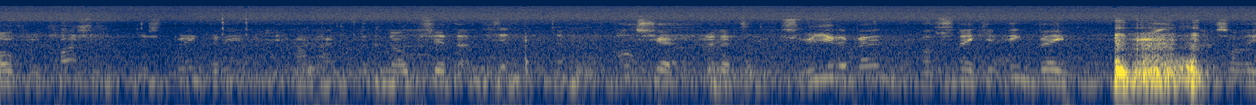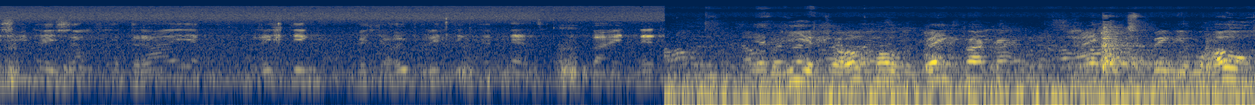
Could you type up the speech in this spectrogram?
mogelijk vast. Je springt erin en je gaat eigenlijk op de knoop zitten. Als je aan het zwieren bent, dan steek je één been uit. Dan zal je zien dat je zelf gaat draaien richting, met je heup richting het net. Bij het net. Hier zo hoog mogelijk been pakken. Eigenlijk spring je omhoog.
